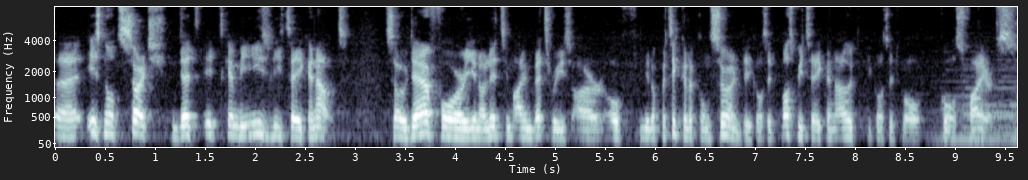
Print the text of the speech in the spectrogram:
uh, is not such that it can be easily taken out. So therefore, you know, lithium-ion batteries are of you know, particular concern because it must be taken out because it will cause fires.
